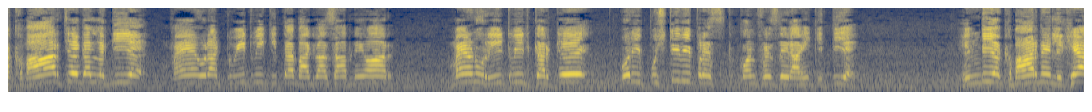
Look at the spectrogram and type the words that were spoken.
ਅਖਬਾਰ 'ਚ ਇਹ ਗੱਲ ਲੱਗੀ ਹੈ। ਮੈਂ ਉਹਦਾ ਟਵੀਟ ਵੀ ਕੀਤਾ ਬਾਜਵਾ ਸਾਹਿਬ ਨੇ ਔਰ ਮੈਂ ਉਹਨੂੰ ਰੀਟਵੀਟ ਕਰਕੇ ਉਹਦੀ ਪੁਸ਼ਟੀ ਵੀ ਪ੍ਰੈਸ ਕਾਨਫਰੰਸ ਦੇ ਰਾਹੀਂ ਕੀਤੀ ਹੈ। ਹਿੰਦੀ ਅਖਬਾਰ ਨੇ ਲਿਖਿਆ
